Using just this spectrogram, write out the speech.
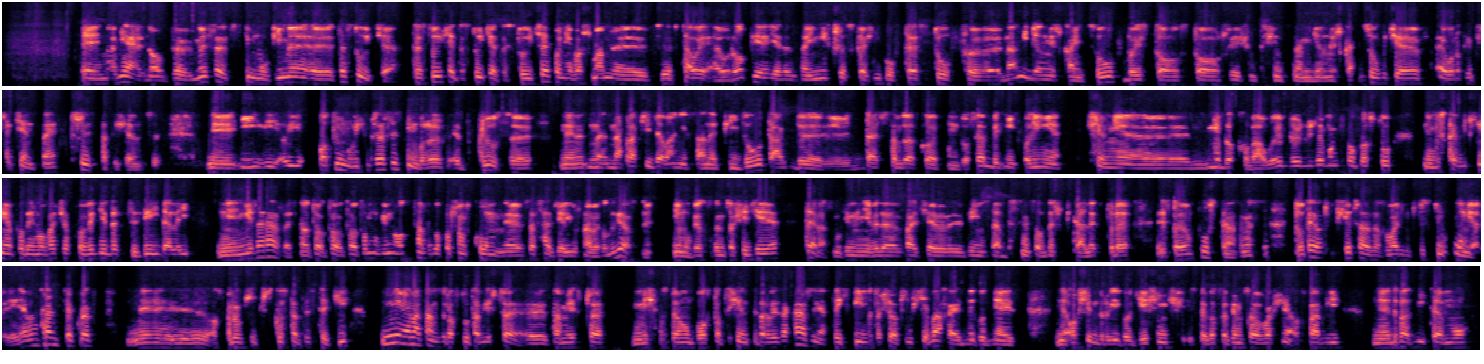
E, no nie, no my przede wszystkim mówimy e, testujcie, testujcie, testujcie, testujcie, ponieważ mamy w, w, całej Europie jeden z najniższych wskaźników testów e, na milion mieszkańców, bo jest to 160 tysięcy na milion mieszkańców, gdzie w Europie przeciętne jest 300 tysięcy. I, i, I, o tym mówiliśmy przede wszystkim, bo że plus naprawcie działanie sanepidu, tak, by dać tam dodatkowe fundusze, by infolinie się nie, nie blokowały, by ludzie mogli po prostu błyskawicznie podejmować odpowiednie decyzje i dalej nie, nie zarażać. No to, to, to, to mówimy od samego początku, w zasadzie już nawet od wiosny, nie mówiąc o tym, co się dzieje teraz. Mówimy, nie wydawajcie pieniędzy na bezsensowne szpitale, które stoją puste. Natomiast tutaj oczywiście trzeba zachować przede wszystkim umiar. Ja w Francji akurat yy, osprawiłem wszystko statystyki. Nie ma tam wzrostu, tam jeszcze, yy, tam jeszcze miesiąc temu było 100 tysięcy prawie zakażeń, a w tej chwili to się oczywiście waha. Jednego dnia jest 8, drugiego 10. Z tego co wiem, co właśnie otwarli yy, dwa dni temu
